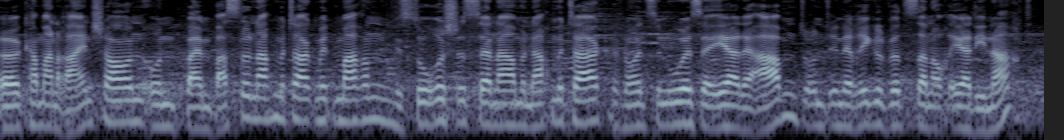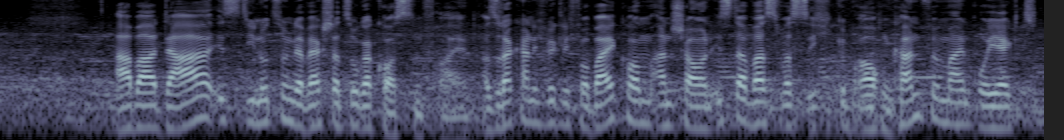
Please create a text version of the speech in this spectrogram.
äh, kann man reinschauen und beim Bastelnachmittag mitmachen. Historisch ist der Name Nachmittag, 19 Uhr ist ja eher der Abend und in der Regel wird es dann auch eher die Nacht. Aber da ist die Nutzung der Werkstatt sogar kostenfrei. Also da kann ich wirklich vorbeikommen, anschauen, ist da was, was ich gebrauchen kann für mein Projekt,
